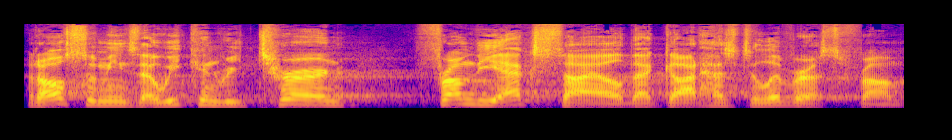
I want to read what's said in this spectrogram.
It also means that we can return from the exile that God has delivered us from.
